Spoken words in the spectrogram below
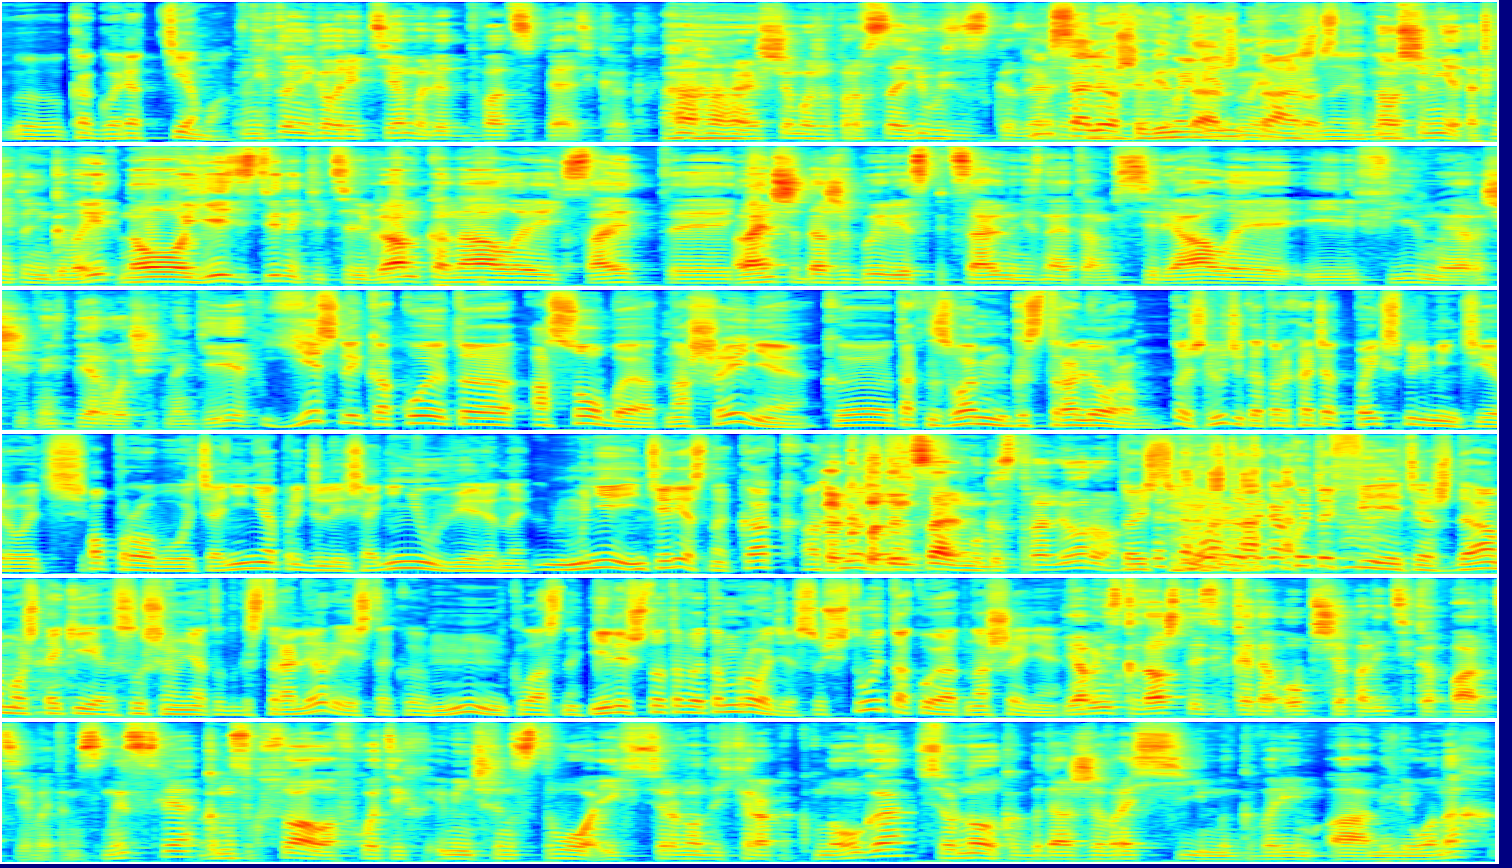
э, как говорят, тема. Никто не говорит тема лет 25 как. Ага, еще можно профсоюзе Мы сказать. с Алешей Мы винтажные винтажные, просто. да. Ну, в общем, нет, так никто не говорит. Но есть действительно какие-то телеграм-каналы, сайты. Раньше даже были специально, не знаю, там, сериалы или фильмы, рассчитанные в первую очередь на геев. Есть ли какое-то особое отношение к так называемым гастролерам? То есть люди, которые хотят поэкспериментировать, попробовать, они не определились, они не уверены. Мне интересно, как Как к потенциальному гастролеру. То есть, может, это какой-то фетиш, да, может, такие, слушай, у меня тут гастролер есть такой, м, классный, или что-то в этом роде. Существует такое отношение? Я бы не сказал, что есть какая-то общая политика партии в этом смысле. Гомосексуалов, хоть их и меньшинство, их все равно до хера как много. Все равно, как бы даже в России мы говорим о миллионах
